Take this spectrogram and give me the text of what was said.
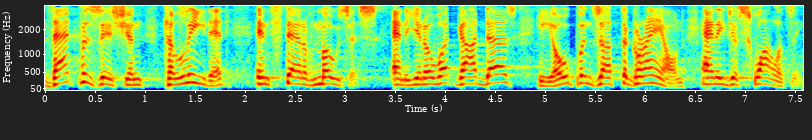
that position to lead it instead of Moses. And you know what God does? He opens up the ground and he just swallows him.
